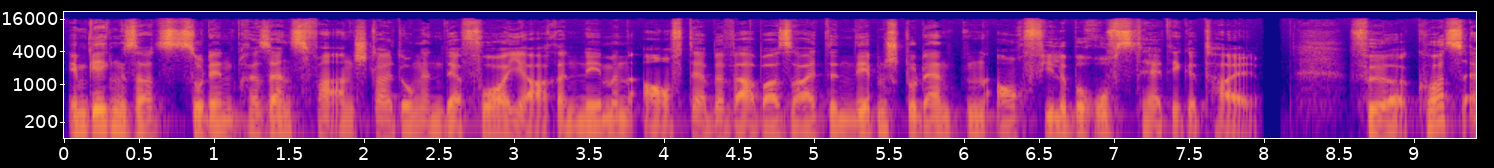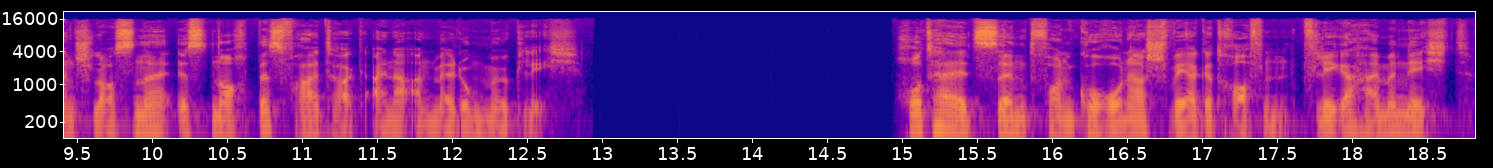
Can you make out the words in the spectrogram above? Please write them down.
Im Gegensatz zu den Präsenzveranstaltungen der Vorjahre nehmen auf der Bewerberseite neben Studenten auch viele Berufstätige teil. Für Kurzentschlossene ist noch bis Freitag eine Anmeldung möglich. Hotels sind von Corona schwer getroffen, Pflegeheime nicht.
